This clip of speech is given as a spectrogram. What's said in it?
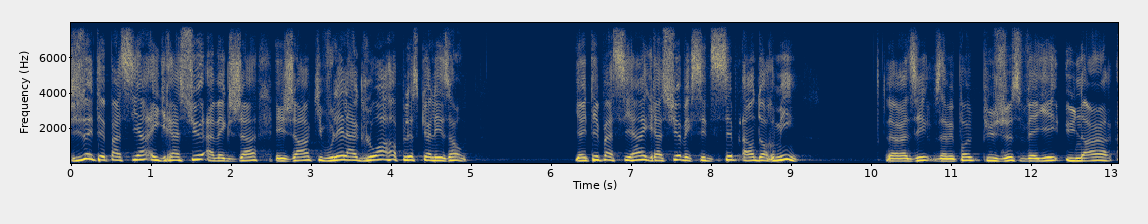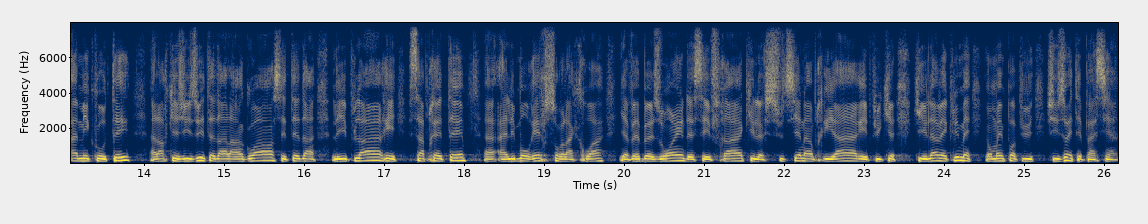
Jésus était patient et gracieux avec Jean et Jacques qui voulaient la gloire plus que les autres. Il a été patient et gracieux avec ses disciples endormis. Il leur a dit, vous n'avez pas pu juste veiller une heure à mes côtés, alors que Jésus était dans l'angoisse, était dans les pleurs et s'apprêtait à aller mourir sur la croix. Il avait besoin de ses frères qui le soutiennent en prière et puis que- qui est là avec lui, mais ils n'ont même pas pu. Jésus été patient.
